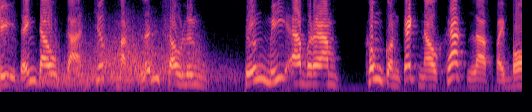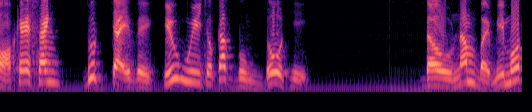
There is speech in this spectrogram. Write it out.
Bị đánh đau cả trước mặt lẫn sau lưng, tướng Mỹ Abraham không còn cách nào khác là phải bỏ khe xanh, rút chạy về cứu nguy cho các vùng đô thị. Đầu năm 71,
